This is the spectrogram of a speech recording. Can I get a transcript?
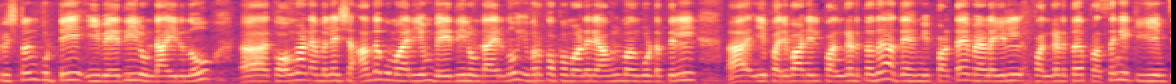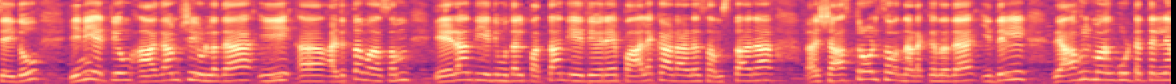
കൃഷ്ണൻകുട്ടി ഈ വേദിയിൽ ഉണ്ടായിരുന്നു ആ, കോങ്ങാട് എം എൽ എ ശാന്തകുമാരിയും വേദിയിൽ ഉണ്ടായിരുന്നു ഇവർക്കൊപ്പമാണ് രാഹുൽ മാങ്കൂട്ടത്തിൽ ഈ പരിപാടിയിൽ പങ്കെടുത്തത്. അദ്ദേഹം ഈ പട്ടയമേളയിൽ പങ്കെടുത്ത് പ്രസംഗിക്കുകയും ചെയ്തു. ഇനി ഏറ്റവും ആകാംക്ഷയുള്ളത് ഈ അടുത്ത മാസം ഏഴാം തീയതി മുതൽ പത്താം തീയതി വരെ പാലക്കാടാണ് സംസ്ഥാന ശാസ്ത്രോത്സവം നടക്കുന്നത്. ഇതിൽ രാഹുൽ മാങ്കൂട്ടത്തിനെ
